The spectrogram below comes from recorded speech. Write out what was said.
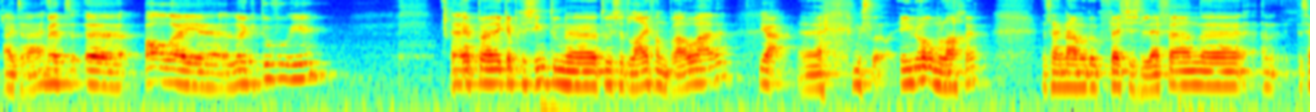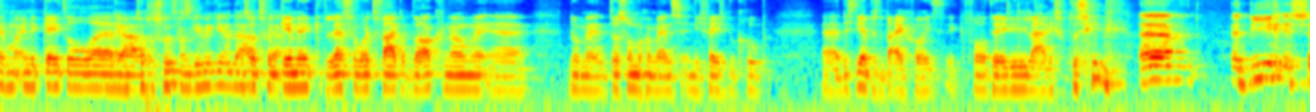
Uiteraard. met eh, allerlei eh, leuke toevoegingen. ik, heb, eh, ik heb gezien toen, eh, toen ze het live aan het brouwen waren. Ja, Eh, ik moest wel enorm lachen. Er zijn namelijk ook flesjes leffen aan, eh, aan, zeg maar in de ketel eh ja een soort van gimmick Een inderdaad. soort van ja. gimmick. Leffen wordt vaak op de hak genomen door, men, door sommige mensen in die Facebookgroep. Dus die hebben ze erbij gegooid. Ik vond het heel hilarisch om te zien. Ehm, het bier is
